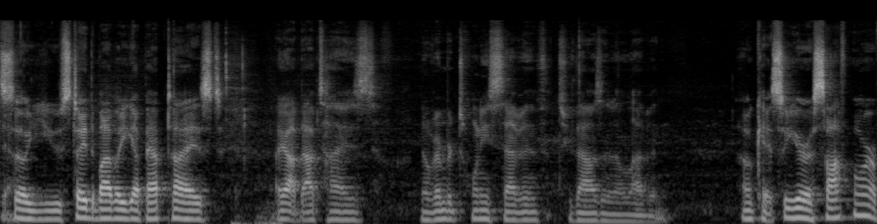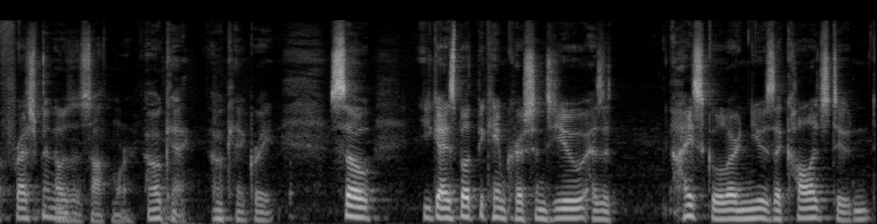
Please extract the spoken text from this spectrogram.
So you studied the Bible, you got baptized. I got baptized November twenty seventh, two thousand and eleven. Okay, so you're a sophomore a freshman? I was a sophomore. Okay. Okay, great. So you guys both became Christians. You as a high schooler and you as a college student.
